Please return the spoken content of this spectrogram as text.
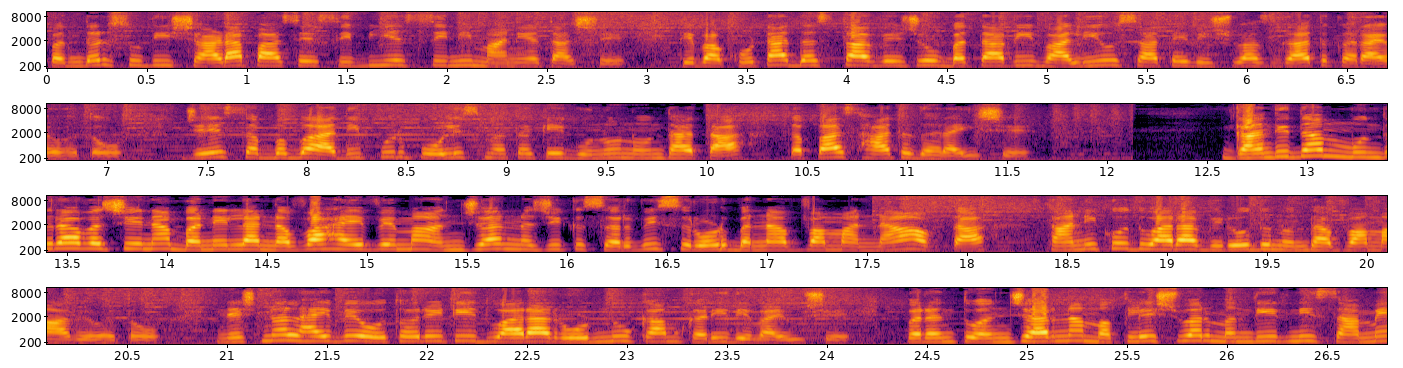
પંદર સુધી શાળા પાસે સીબીએસસીની માન્યતા છે. તેવા ખોટા દસ્તાવેજો બતાવી વાલીઓ સાથે વિશ્વાસઘાત કરાયો હતો, જે સબબ આદિપુર પોલીસ મથકે ગુનો નોંધાતા તપાસ હાથ ધરાઈ છે. ગાંધીધામ મુન્દ્રા વચ્ચેના બનેલા નવા હાઈવેમાં અંજાર નજીક સર્વિસ રોડ બનાવવામાં ના આવતા સ્થાનિકો દ્વારા વિરોધ નોંધાવવામાં આવ્યો હતો. નેશનલ હાઈવે ઓથોરિટી દ્વારા રોડનું કામ કરી દેવાયું છે. પરંતુ અંજારના મકલેશ્વર મંદિરની સામે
